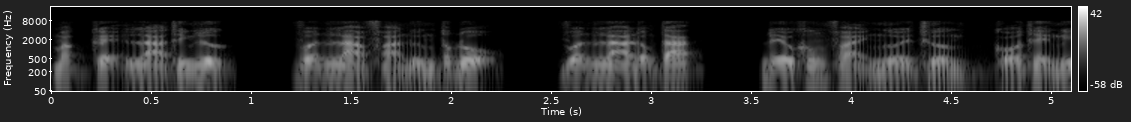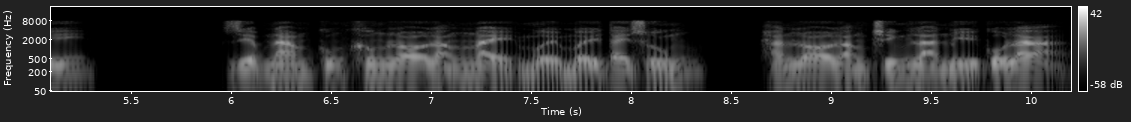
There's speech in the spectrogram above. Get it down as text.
mặc kệ là thính lực, vẫn là phản ứng tốc độ, vẫn là động tác, đều không phải người thường có thể nghĩ. Diệp Nam cũng không lo lắng này mười mấy tay súng, hắn lo lắng chính là nỉ cổ lạ,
